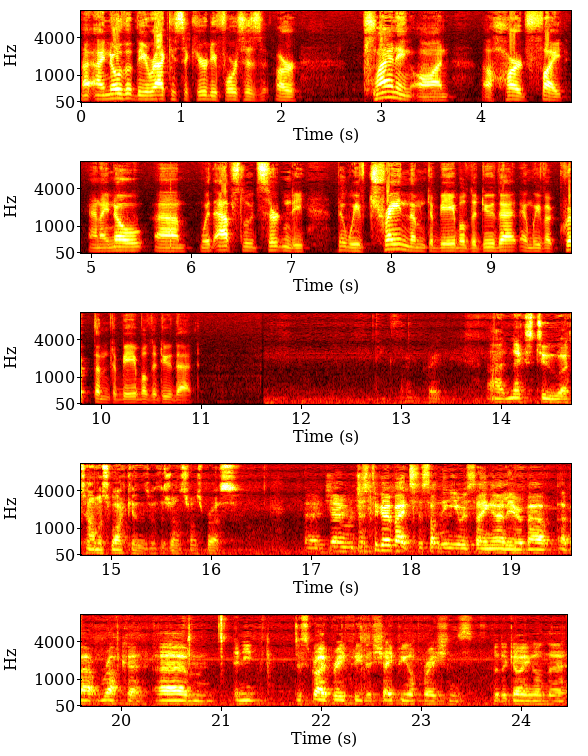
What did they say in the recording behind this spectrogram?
I, I know that the Iraqi security forces are planning on a hard fight, and I know um, with absolute certainty that we've trained them to be able to do that, and we've equipped them to be able to do that. Great. Uh, next to uh, Thomas Watkins with the Agence France-Presse. Uh, General, just to go back to something you were saying earlier about, about Raqqa, um, and you described briefly the shaping operations that are going on there.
